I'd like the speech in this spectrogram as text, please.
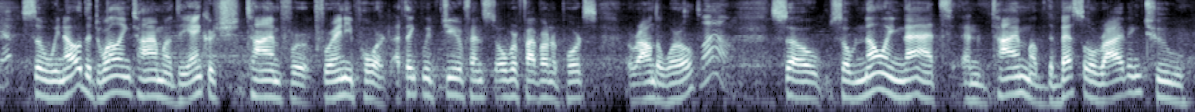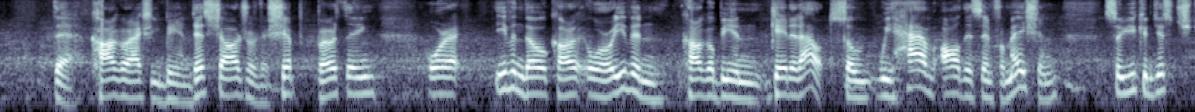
Yep. So we know the dwelling time or the anchorage time for, for any port. I think we've geofenced over 500 ports around the world. Wow. So, so knowing that and the time of the vessel arriving to the cargo actually being discharged or the ship berthing, or even though car or even cargo being gated out. So we have all this information. So you can just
